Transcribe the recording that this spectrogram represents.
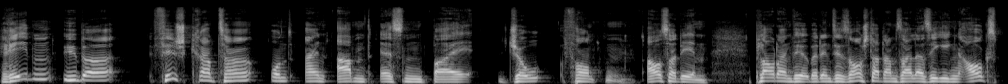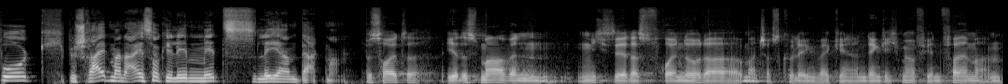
reden über Fischgratin und ein Abendessen bei Joe Thornton. Außerdem plaudern wir über den Saisonstart am Seiler See gegen Augsburg, beschreiben mein Eishockeyleben mit Leon Bergmann. Bis heute, jedes Mal, wenn nicht sehr, dass Freunde oder Mannschaftskollegen weggehen, dann denke ich mir auf jeden Fall mal an,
